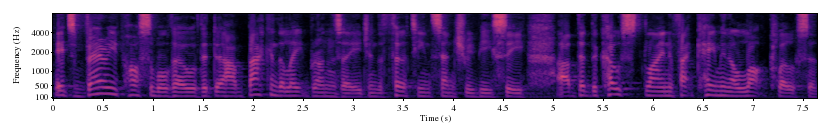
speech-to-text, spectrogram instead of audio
It's very possible, though, that uh, back in the late Bronze Age, in the 13th century BC, uh, that the coastline, in fact, came in a lot closer.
